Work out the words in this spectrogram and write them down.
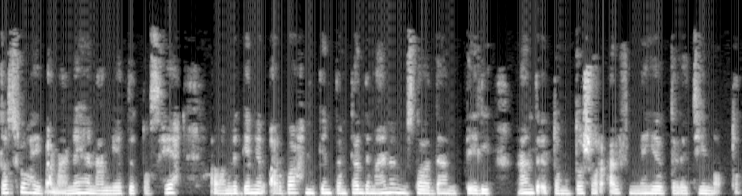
كسره هيبقى معناها إن عمليات التصحيح أو عمليات جني الأرباح ممكن تمتد معانا لمستوى الدعم التالي عند التمنتاشر ألف وتلاتين نقطة.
